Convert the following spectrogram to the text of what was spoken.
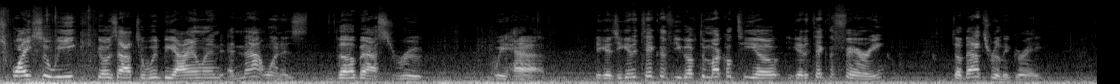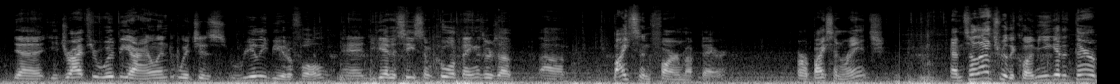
twice a week, goes out to Whidbey Island, and that one is the best route we have because you get to take the you go up to Mukilteo, you get to take the ferry, so that's really great. Uh, you drive through Whidbey Island, which is really beautiful, and you get to see some cool things. There's a, a bison farm up there, or a bison ranch, and so that's really cool. I mean, you get it there,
